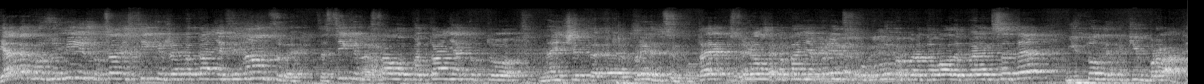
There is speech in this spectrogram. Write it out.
я так розумію, що це не стільки вже питання фінансове, це стільки вже стало питання тобто, значить, е, принципу. Так як стояло питання принципу, коли ми передавали ПМСД, ніхто не хотів брати.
